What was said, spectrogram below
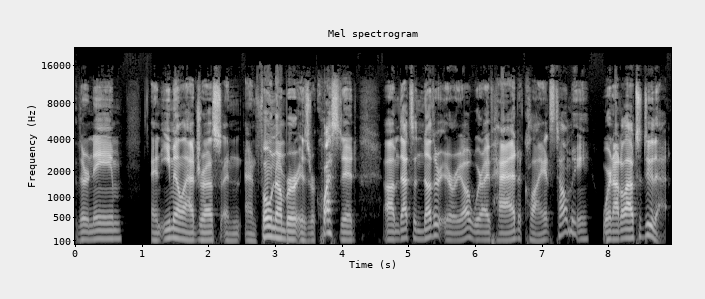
their name and email address and, and phone number is requested. Um, that's another area where i've had clients tell me we're not allowed to do that.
